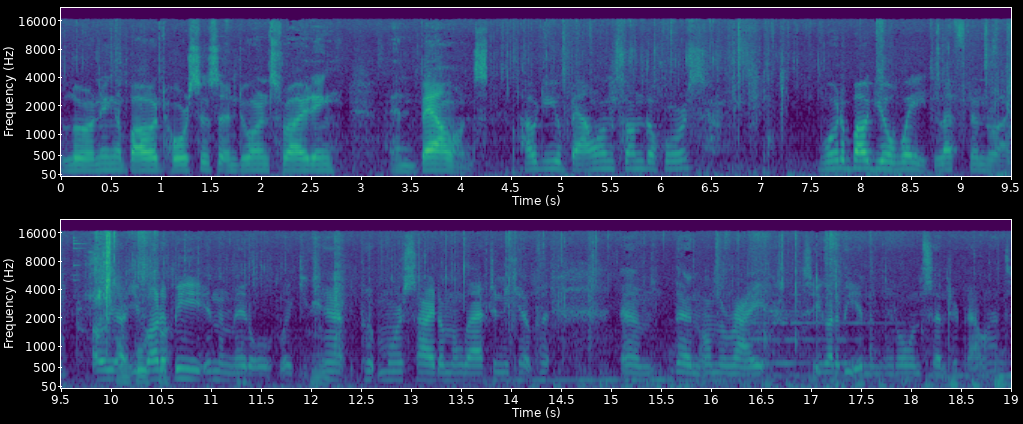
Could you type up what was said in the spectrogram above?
learning about horses, endurance riding, and balance. How do you balance on the horse? What about your weight, left and right? Oh yeah, you gotta be in the middle. Like you mm. can't put more side on the left, and you can't put um, then on the right. So you gotta be in the middle and centered balance.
